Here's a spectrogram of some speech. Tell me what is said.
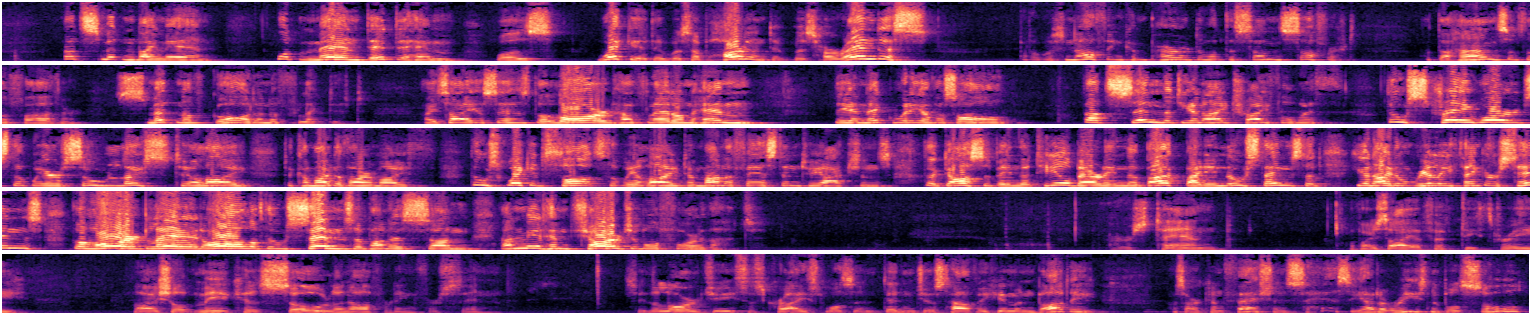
not smitten by men. What men did to him was wicked, it was abhorrent, it was horrendous, but it was nothing compared to what the Son suffered at the hands of the Father, smitten of God and afflicted. Isaiah says, The Lord hath laid on him the iniquity of us all, that sin that you and I trifle with, those stray words that we are so loose to allow to come out of our mouth, those wicked thoughts that we allow to manifest into actions, the gossiping, the tale-bearing, the backbiting, those things that you and I don't really think are sins, the Lord laid all of those sins upon His Son and made Him chargeable for that. Verse 10 of Isaiah 53 Thou shalt make His soul an offering for sin. See, the Lord Jesus Christ wasn't didn't just have a human body, as our confession says, he had a reasonable soul.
